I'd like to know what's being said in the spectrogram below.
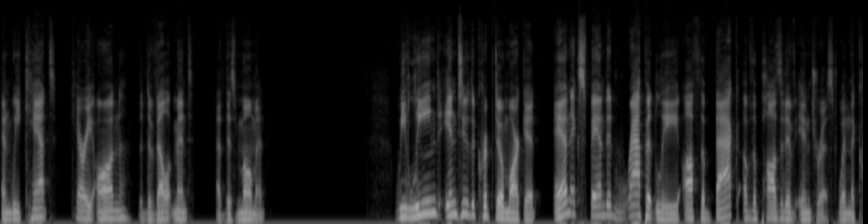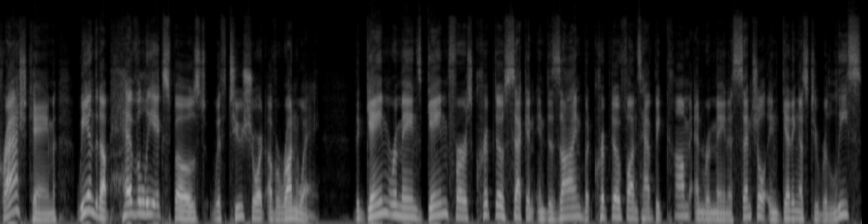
and we can't carry on the development at this moment. We leaned into the crypto market and expanded rapidly off the back of the positive interest. When the crash came, we ended up heavily exposed with too short of a runway. The game remains game first, crypto second in design, but crypto funds have become and remain essential in getting us to release.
